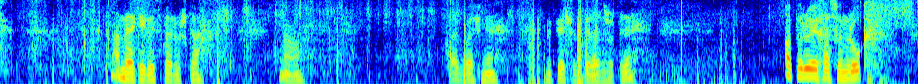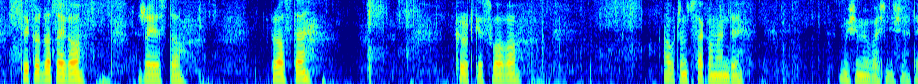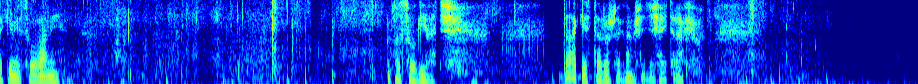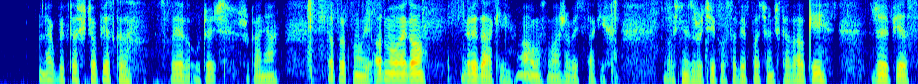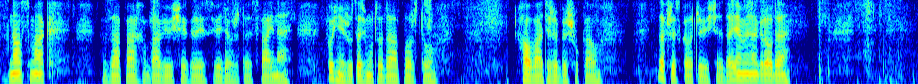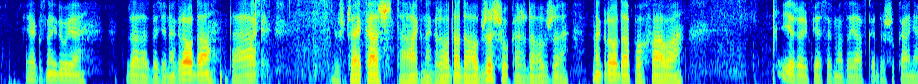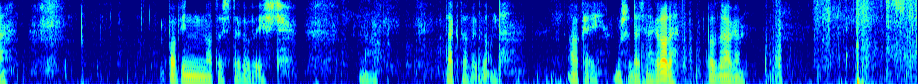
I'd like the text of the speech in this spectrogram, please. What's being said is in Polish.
Mamy jakiegoś staruszka. No. Tak właśnie mój piesiu zbiera zrzuty. Operuję hasłem róg tylko dlatego, że jest to proste, krótkie słowo, a ucząc psa komendy musimy właśnie się takimi słowami posługiwać. Taki staruszek nam się dzisiaj trafił. Jakby ktoś chciał pieska swojego uczyć, szukania, to proponuję od małego gryzaki. O, może być z takich właśnie zrzucików sobie pociąć kawałki, żeby pies znał smak, zapach, bawił się, gryzł, wiedział, że to jest fajne. Później rzucać mu to do aportu, chować, żeby szukał. Za wszystko oczywiście dajemy nagrodę. Jak znajduje, zaraz będzie nagroda. Tak. Już czekasz. Tak, nagroda. Dobrze szukasz, dobrze. Nagroda, pochwała. I jeżeli piesek ma zajawkę do szukania, powinno coś z tego wyjść. No. Tak to wygląda. Ok, muszę dać nagrodę. Pozdrawiam.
